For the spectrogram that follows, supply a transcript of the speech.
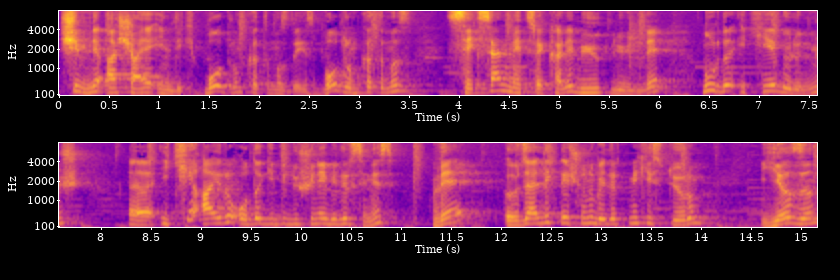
Şimdi aşağıya indik. Bodrum katımızdayız. Bodrum katımız 80 metrekare büyüklüğünde. Burada ikiye bölünmüş. Ee, iki ayrı oda gibi düşünebilirsiniz. Ve özellikle şunu belirtmek istiyorum. Yazın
